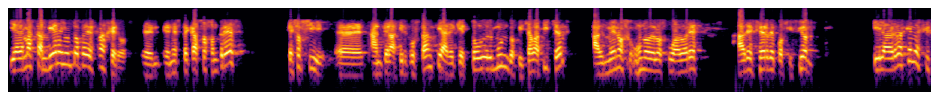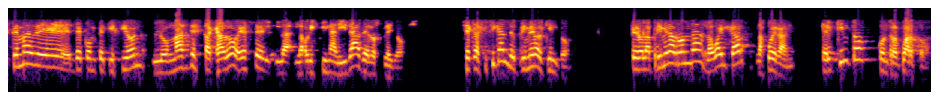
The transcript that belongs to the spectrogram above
Y además también hay un tope de extranjeros. En, este caso son tres. Eso sí, eh, ante la circunstancia de que todo el mundo fichaba pitchers, al menos uno de los jugadores ha de ser de posición. Y la verdad es que en el sistema de, competición lo más destacado es la, originalidad de los playoffs. Se clasifican del primero al quinto, pero la primera ronda, la wild card, la juegan el quinto contra el cuarto.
